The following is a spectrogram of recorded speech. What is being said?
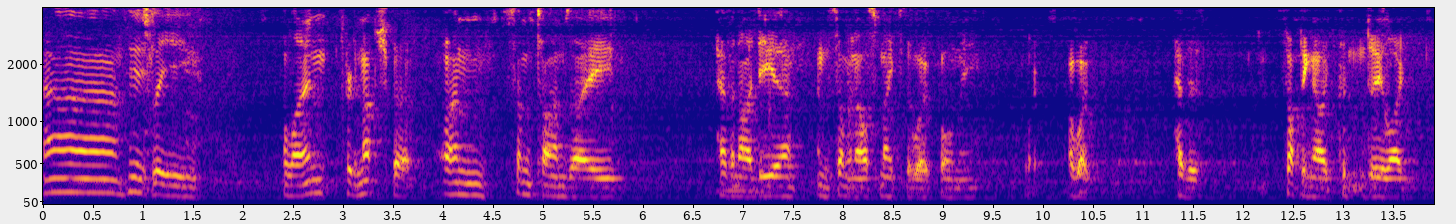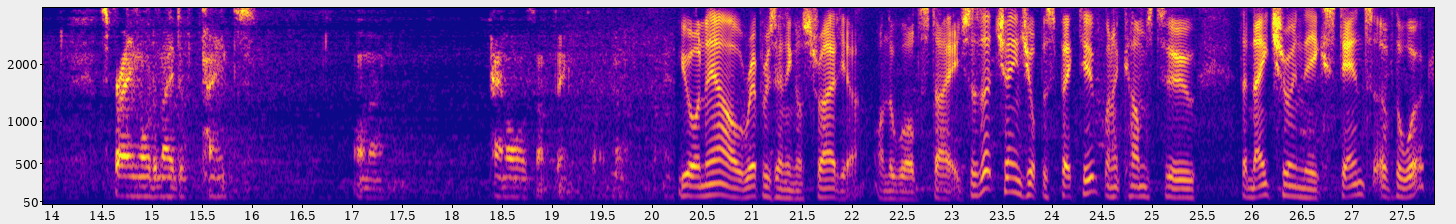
Uh, usually alone, pretty much, but I'm sometimes I have an idea and someone else makes the work for me. Like I won't have it something I couldn't do, like spraying automated paint on a panel or something. So, yeah. You're now representing Australia on the world stage. Does that change your perspective when it comes to the nature and the extent of the work?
